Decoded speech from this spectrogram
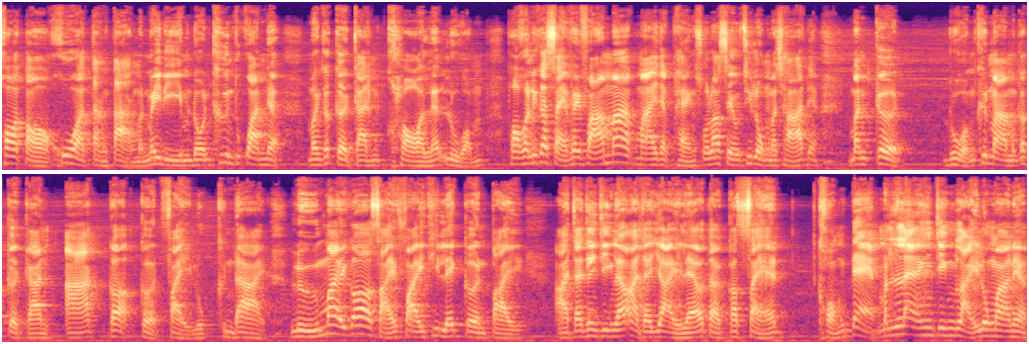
ข้อต่อขั้วต่างๆ มันไม่ดีมันโดนคลื่นทุกวันเนี่ยมันก็เกิดการคลอนและหลวม พอคนนี้กระแสไฟฟ้ามากมายจากแผงโซลาร์เซลล์ที่ลงมาชาร์จเนี่ยมันเกิด หลวมขึ้นมามันก็เกิดการอาร์กก็เกิดไฟลุกขึ้นได้ หรือไม่ก็สายไฟที่เล็กเกินไป อาจจะจริง ๆ แล้วอาจจะใหญ่แล้วแต่กระแสของแดดมันแรงจริงไหลลงมาเนี่ย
